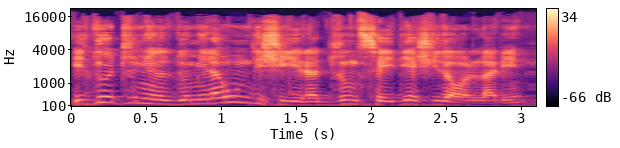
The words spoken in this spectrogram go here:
Il 2 giugno del 2011 raggiunse i 10 dollari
